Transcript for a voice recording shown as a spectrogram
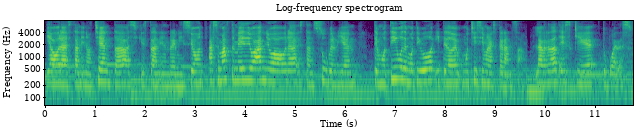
y ahora están en 80, así que están en remisión. Hace más de medio año ahora están súper bien. Te motivo, te motivo y te doy muchísima esperanza. La verdad es que tú puedes.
